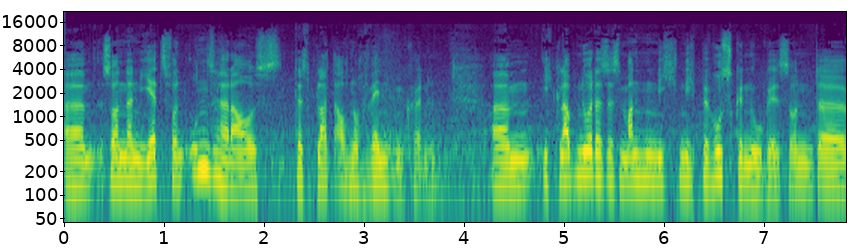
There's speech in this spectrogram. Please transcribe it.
ähm, sondern jetzt von uns heraus das Blatt auch noch wenden können. Ähm, ich glaube nur, dass es manchen nicht, nicht bewusst genug ist und äh,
